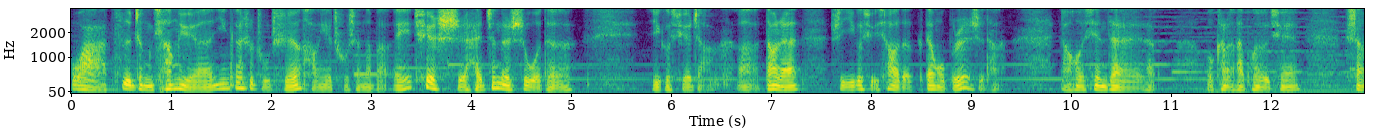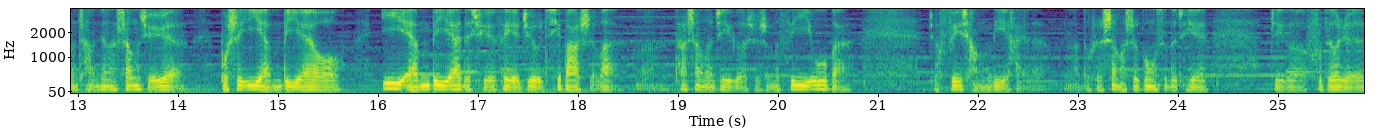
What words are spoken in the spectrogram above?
哇，字正腔圆，应该是主持人行业出身的吧？哎，确实还真的是我的一个学长啊，当然是一个学校的，但我不认识他。然后现在他我看了他朋友圈，上长江商学院，不是 EMBA 哦，EMBA 的学费也只有七八十万啊，他上的这个是什么 CEO 班，就非常厉害的啊。都是上市公司的这些这个负责人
